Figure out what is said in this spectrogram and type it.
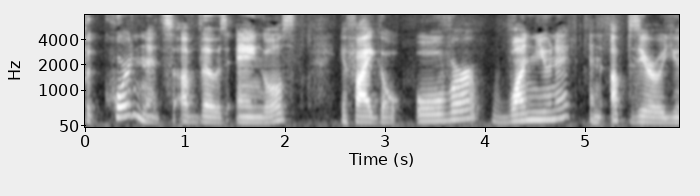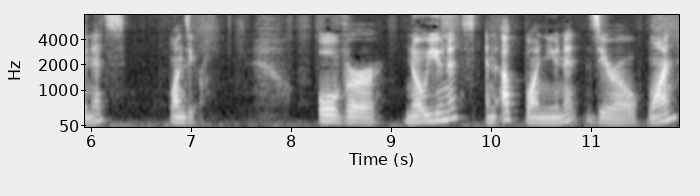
The coordinates of those angles, if I go over one unit and up zero units, one zero. Over no units and up one unit, 0, 1.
